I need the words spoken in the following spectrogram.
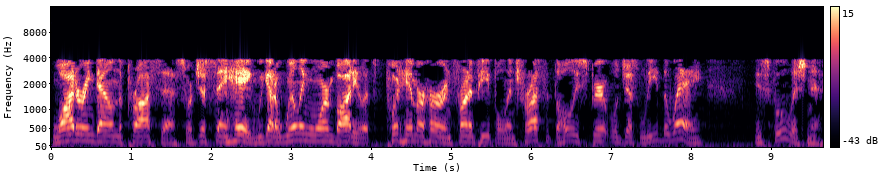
watering down the process or just saying, hey, we got a willing, warm body, let's put him or her in front of people and trust that the Holy Spirit will just lead the way is foolishness.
